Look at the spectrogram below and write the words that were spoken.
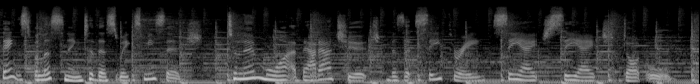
Thanks for listening to this week's message. To learn more about our church, visit c3chch.org.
